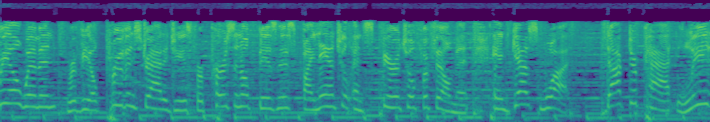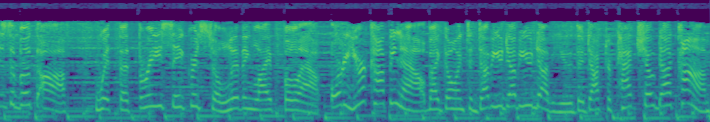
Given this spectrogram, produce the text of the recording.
Real women reveal proven strategies for personal, business, financial, and spiritual fulfillment. And guess what? Dr. Pat leads the book off with the three secrets to living life full out. Order your copy now by going to www.thedrpatshow.com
